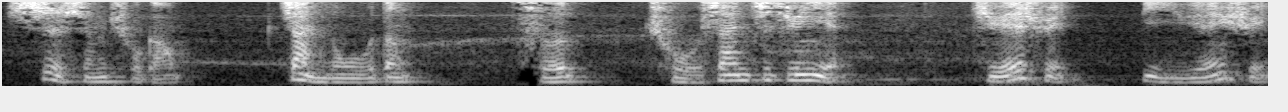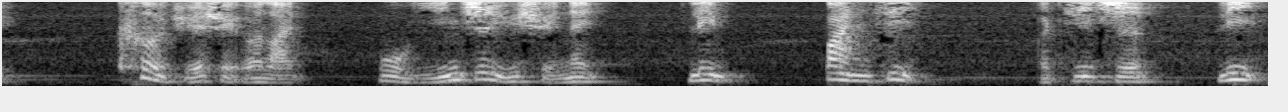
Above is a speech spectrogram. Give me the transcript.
势生楚高，战龙无灯，此楚山之君也。决水必远水，克决水而来，勿迎之于水内，令半计而击之，利。”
